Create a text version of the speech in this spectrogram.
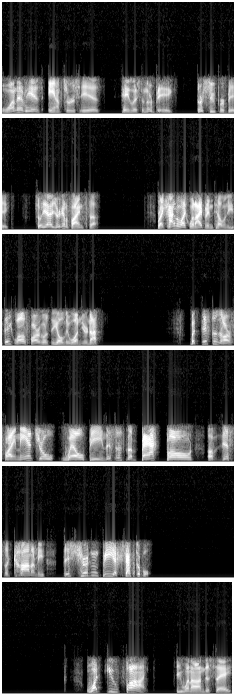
One of his answers is hey, listen, they're big, they're super big. So, yeah, you're going to find stuff. Right? Kind of like what I've been telling you. You think Wells Fargo is the only one, you're not. But this is our financial well being. This is the backbone of this economy. This shouldn't be acceptable. What you find, he went on to say,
